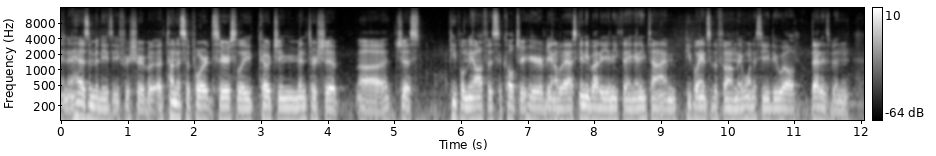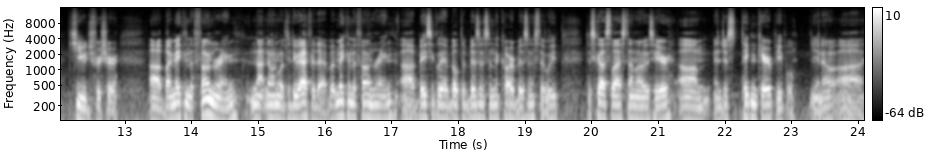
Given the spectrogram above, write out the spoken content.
and it hasn't been easy for sure, but a ton of support, seriously, coaching, mentorship, uh, just people in the office, the culture here, being able to ask anybody anything, anytime. People answer the phone, they want to see you do well. That has been huge for sure. Uh, by making the phone ring, not knowing what to do after that, but making the phone ring, uh, basically, I built a business in the car business that we discussed last time I was here, um, and just taking care of people. You know, uh,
